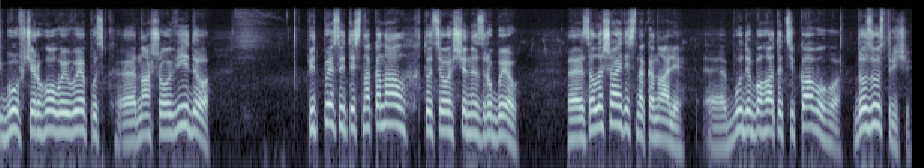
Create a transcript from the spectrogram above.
був черговий випуск е, нашого відео. Підписуйтесь на канал, хто цього ще не зробив. Е, залишайтесь на каналі. Е, буде багато цікавого. До зустрічі!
